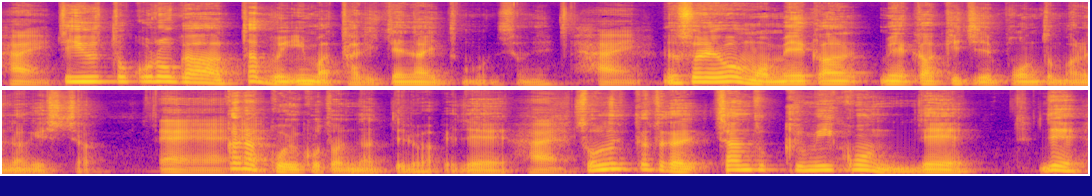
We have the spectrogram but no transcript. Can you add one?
はいっ。ていうところが多分今足りてないと思うんですよね。はい。でそれをもうメーカー、メーカーキッチンでポンと丸投げしちゃう。ええからこういうことになってるわけで、はい。その方がちゃんと組み込んで、で、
